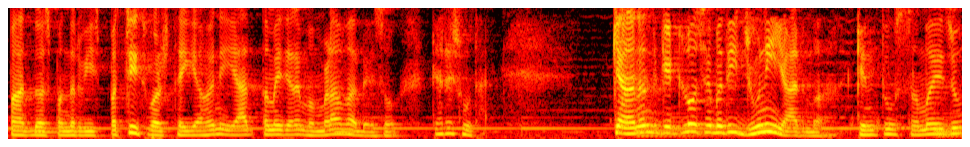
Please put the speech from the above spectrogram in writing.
પાંચ, દસ, પંદર, વીસ, પચીસ વર્ષ થઈ ગયા હોય ને યાદ તમે જ્યારે મમળાવવા બેસો, ત્યારે શું થાય? કે આનંદ કેટલો છે બધી જૂની યાદમાં, કિંતુ સમય જો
